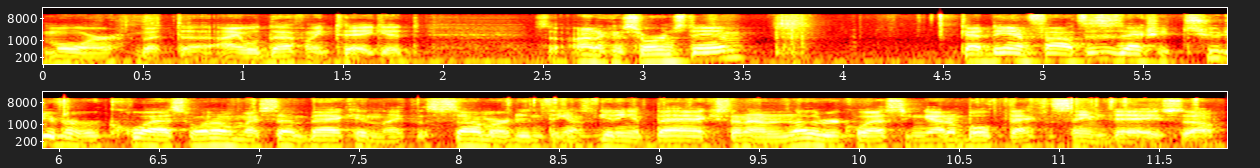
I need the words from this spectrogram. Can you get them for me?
more, but uh, I will definitely take it. So Annika Sorenstam. Got Dan Fouts. This is actually two different requests. One of them I sent back in like the summer. Didn't think I was getting it back. Sent out another request and got them both back the same day. So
